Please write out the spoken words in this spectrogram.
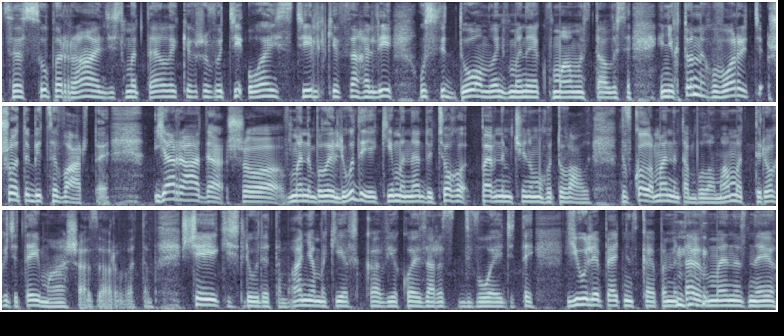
це супер радість, метелики в животі. Ой, стільки взагалі усвідомлень в мене, як в мами сталося. І ніхто не говорить, що тобі це варте. Я рада, що в мене були люди, які мене до цього певним чином готували. Довкола мене там була мама трьох дітей, Маша Азарова, там ще якісь люди, там Аня Макієвська, в якої зараз двоє дітей, Юлія П'ятницька. Я пам'ятаю, в мене з нею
